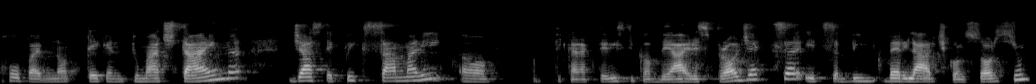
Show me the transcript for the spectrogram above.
hope I've not taken too much time. Just a quick summary of the characteristic of the HIRES projects. It's a big, very large consortium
